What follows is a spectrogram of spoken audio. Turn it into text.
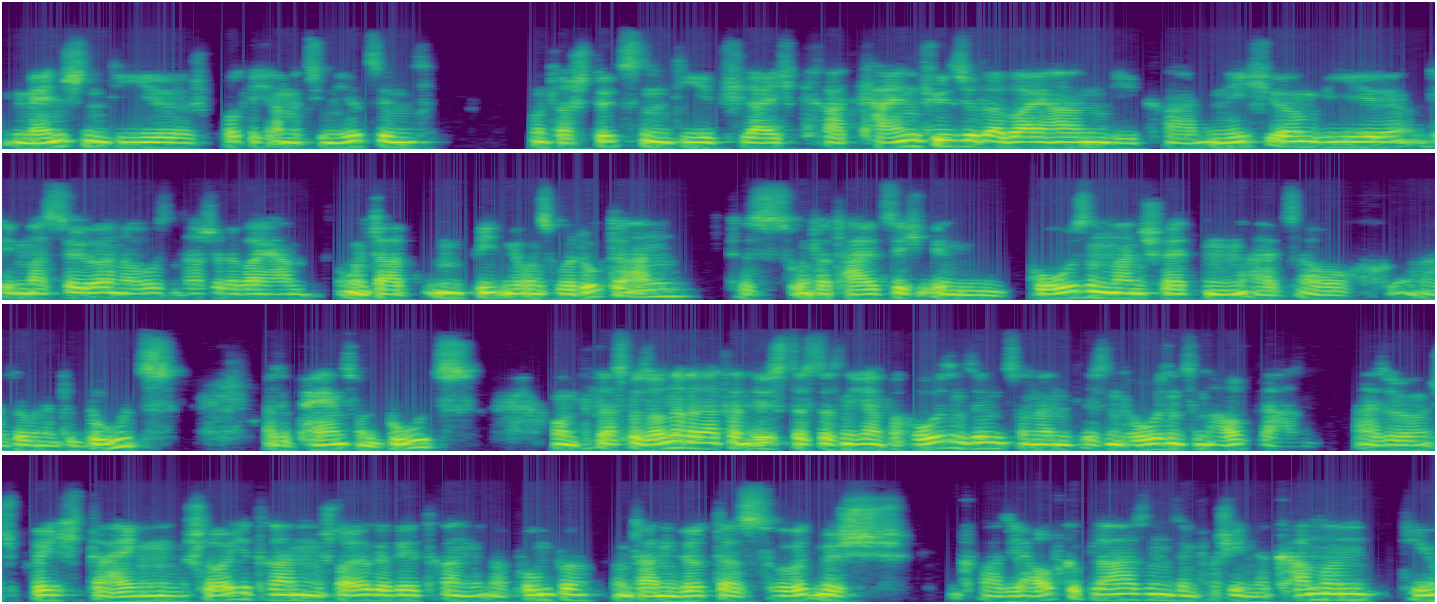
Menschen, die sportlich ambitioniert sind, unterstützen, die vielleicht gerade keinen Physio dabei haben, die gerade nicht irgendwie den Masseur in der Hosentasche dabei haben. Und da bieten wir unsere Produkte an. Das unterteilt sich in Hosenmanschetten als auch äh, sogenannte Boots, also Pants und Boots. Und das Besondere daran ist, dass das nicht einfach Hosen sind, sondern das sind Hosen zum Aufblasen. Also sprich, da hängen Schläuche dran, ein Steuergerät dran mit einer Pumpe und dann wird das rhythmisch quasi aufgeblasen, sind verschiedene Kammern. Die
